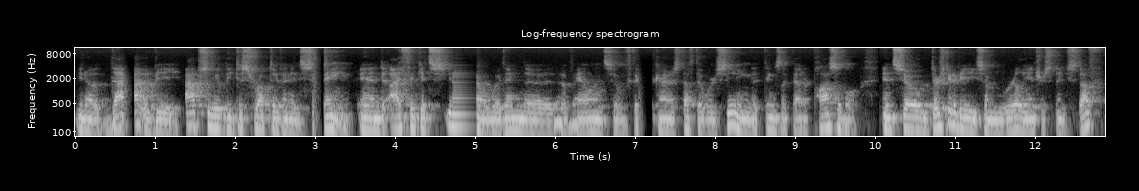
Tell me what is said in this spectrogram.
You know that would be absolutely disruptive and insane. And i think it's you know within the, the valence of the kind of stuff that we're seeing that things like that are possible. And so there's going to be some really interesting stuff.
